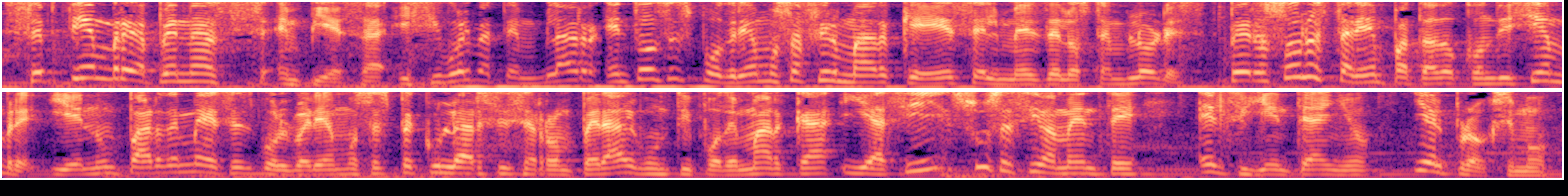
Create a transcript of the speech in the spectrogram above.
Septiembre apenas empieza y si vuelve a temblar, entonces podríamos afirmar que es el mes de los temblores, pero solo estaría empatado con diciembre y en un par de meses volveríamos a especular si se romperá algún tipo de marca y así sucesivamente el siguiente año y el próximo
